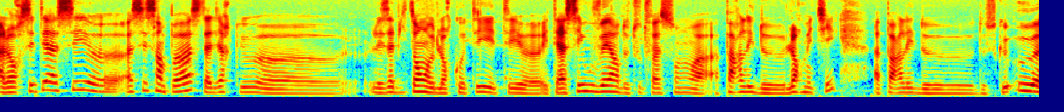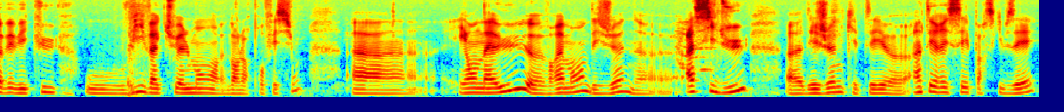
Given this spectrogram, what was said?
Alors c'était assez, euh, assez sympa, c'est-à-dire que les habitants de leur côté étaient, étaient assez ouverts de toute façon à, parler de leur métier, à parler de, de, ce que eux avaient vécu ou vivent actuellement dans leur profession. et on a eu vraiment des jeunes assidus, des jeunes qui étaient intéressés par ce qu'ils faisaient.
